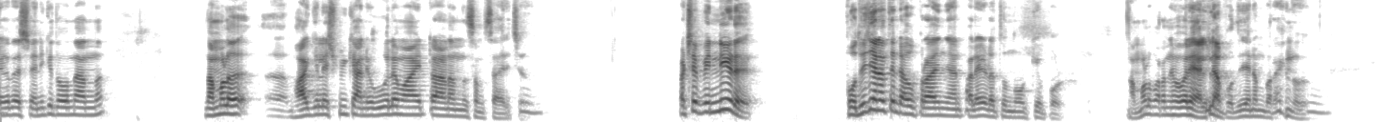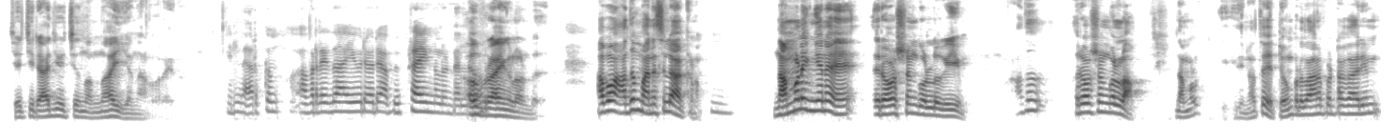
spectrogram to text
ഏകദേശം എനിക്ക് തോന്നുന്ന അന്ന് നമ്മൾ ഭാഗ്യലക്ഷ്മിക്ക് അനുകൂലമായിട്ടാണെന്ന് സംസാരിച്ചത്. പക്ഷെ പിന്നീട് പൊതുജനത്തിന്റെ അഭിപ്രായം ഞാൻ പലയിടത്തും നോക്കിയപ്പോൾ നമ്മൾ പറഞ്ഞ പോലെയല്ല പൊതുജനം പറയുന്നത്. ചേച്ചി രാജിവെച്ച് നന്നായി എന്നാണ് പറയുന്നത്. എല്ലാവർക്കും അവരുടേതായ ഓരോരോ അഭിപ്രായങ്ങളുണ്ടല്ലോ. അഭിപ്രായങ്ങളുണ്ട്. അപ്പോൾ അത് മനസ്സിലാക്കണം. നമ്മളിങ്ങനെ രോഷം കൊള്ളുകയും അത് രോഷം കൊള്ളാം. നമ്മൾ ഇതിനകത്ത് ഏറ്റവും പ്രധാനപ്പെട്ട കാര്യം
